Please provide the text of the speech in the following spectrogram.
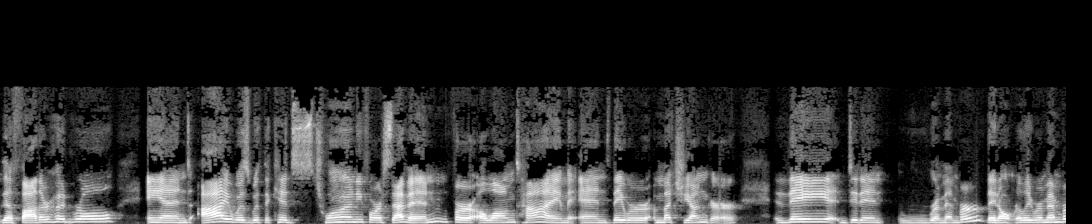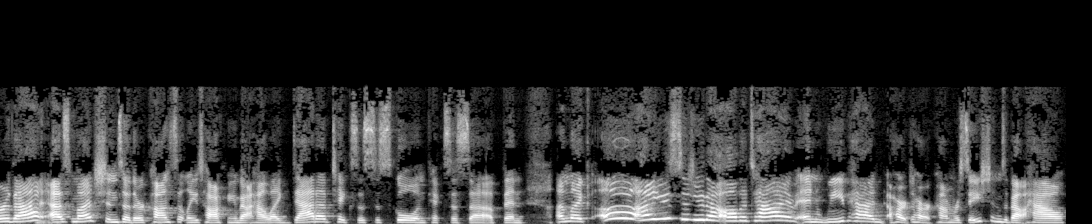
the fatherhood role. And I was with the kids 24 7 for a long time, and they were much younger. They didn't remember. They don't really remember that as much. And so they're constantly talking about how like dada takes us to school and picks us up. And I'm like, oh, I used to do that all the time. And we've had heart to heart conversations about how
